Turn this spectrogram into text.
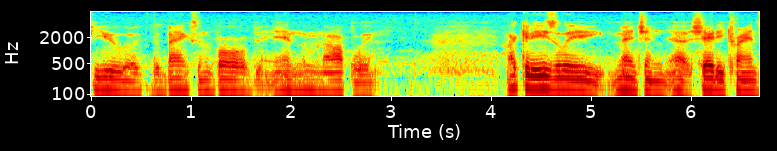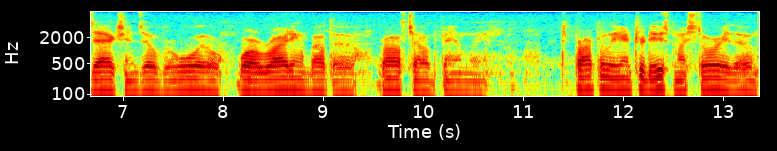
few of the banks involved in the monopoly. I could easily mention uh, shady transactions over oil while writing about the Rothschild family. To properly introduce my story, though,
